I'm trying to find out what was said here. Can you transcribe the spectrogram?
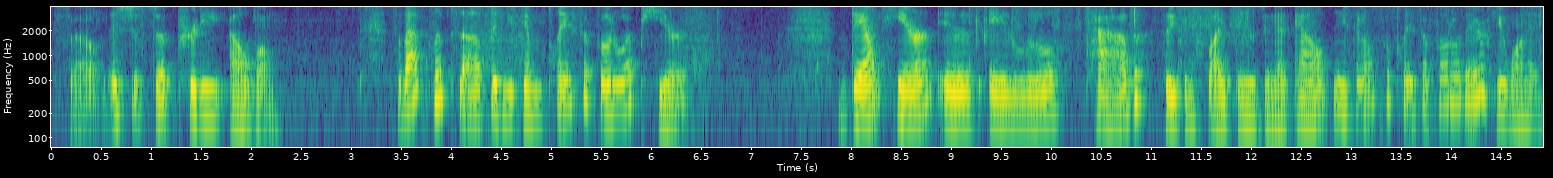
So it's just a pretty album. So that flips up and you can place a photo up here. Down here is a little tab so you can slide things in and out and you can also place a photo there if you wanted.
